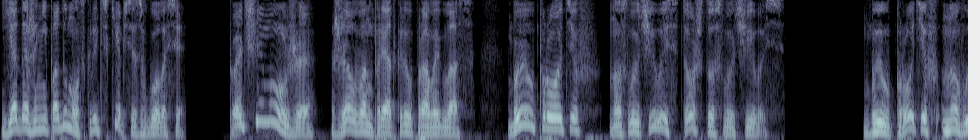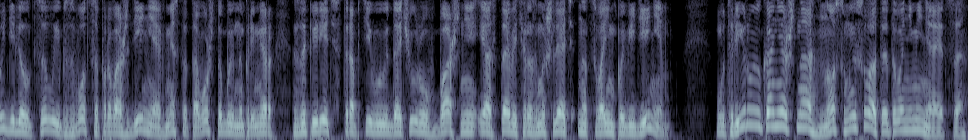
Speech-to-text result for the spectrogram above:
Я даже не подумал скрыть скепсис в голосе». «Почему же?» — Желван приоткрыл правый глаз. «Был против, но случилось то, что случилось. Был против, но выделил целый взвод сопровождения вместо того, чтобы, например, запереть строптивую дочуру в башне и оставить размышлять над своим поведением? Утрирую, конечно, но смысл от этого не меняется.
